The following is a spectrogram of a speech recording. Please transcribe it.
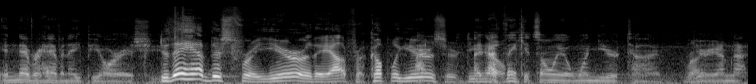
and never having an APR issues. Do they have this for a year, or are they out for a couple of years, or do you I, know? I think it's only a one-year time, Right. Gary. I'm not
